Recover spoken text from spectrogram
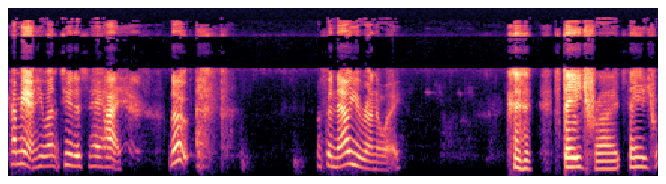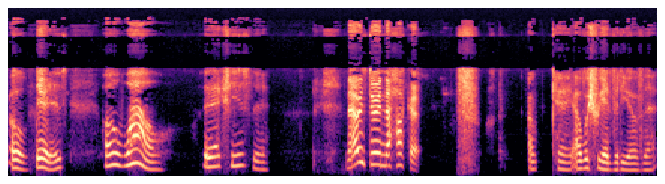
Come here. He wants you to say hi. No. So now you run away. stage fright, stage fr- Oh, there it is. Oh, wow. It actually is there. Now he's doing the hucker. Okay, I wish we had video of that.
